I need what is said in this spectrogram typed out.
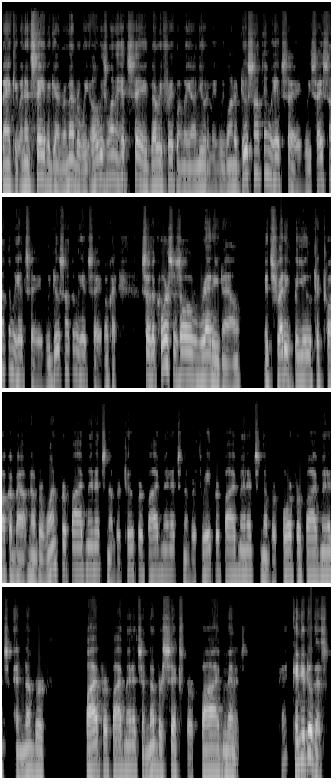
Thank you. And then save again. Remember, we always want to hit save very frequently on Udemy. We want to do something, we hit save. We say something, we hit save. We do something, we hit save. Okay. So the course is all ready now. It's ready for you to talk about number one for five minutes, number two for five minutes, number three for five minutes, number four for five minutes, and number five for five minutes, and number six for five Mhm. minutes. Okay. Can you do this?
